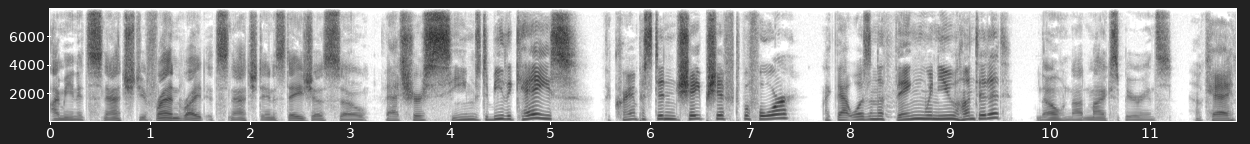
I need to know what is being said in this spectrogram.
I mean, it snatched your friend, right? It snatched Anastasia, so That sure seems to be the case. The Krampus didn't shapeshift before? Like that wasn't a thing when you hunted it? no, not in my experience. Okay,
